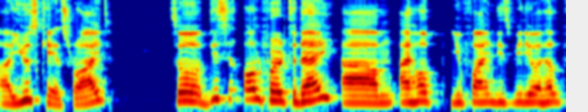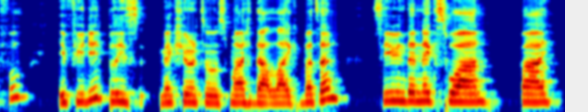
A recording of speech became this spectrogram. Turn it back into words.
uh, use case right? So this is all for today. Um, i hope you find this video helpful. If you did please make sure to smash that like button. See you in the next one. Bye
